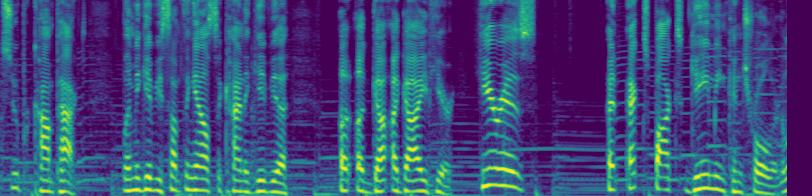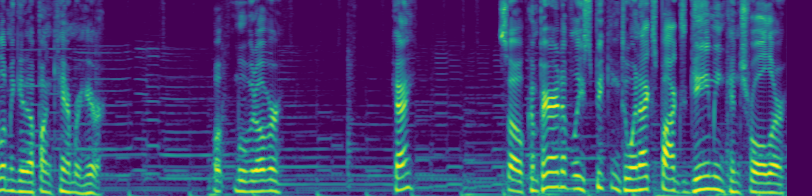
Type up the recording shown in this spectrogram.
Super compact. Let me give you something else to kind of give you a, a, a guide here. Here is an Xbox gaming controller. Let me get it up on camera here. Oh, move it over. Okay. So comparatively speaking to an Xbox gaming controller,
